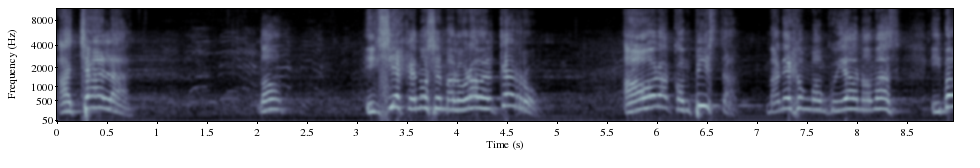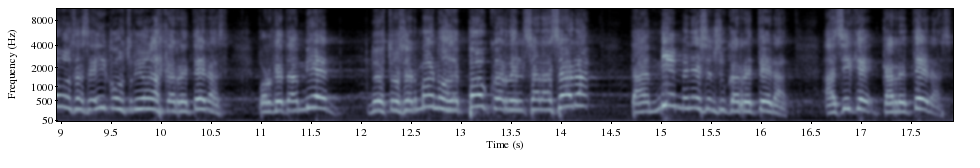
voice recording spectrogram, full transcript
a Chala? ¿No? Y si es que no se malograba el carro, ahora con pista, manejan con cuidado nomás y vamos a seguir construyendo las carreteras, porque también nuestros hermanos de Pauker del Sarazara también merecen su carretera. Así que carreteras,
